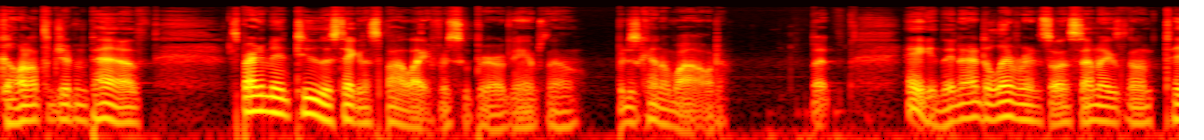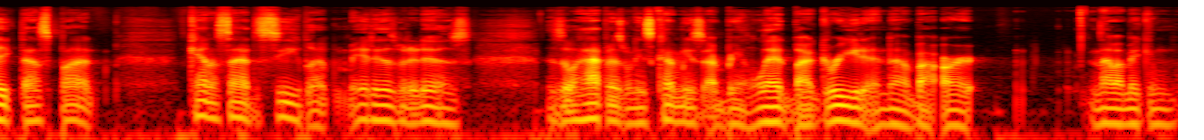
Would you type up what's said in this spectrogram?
gone off the driven path. Spider Man 2 is taking a spotlight for superhero games now, which is kind of wild. But hey, they're not delivering, so Insomniac's going to take that spot. Kind of sad to see, but it is what it is. This is what happens when these companies are being led by greed and not by art. Not by making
